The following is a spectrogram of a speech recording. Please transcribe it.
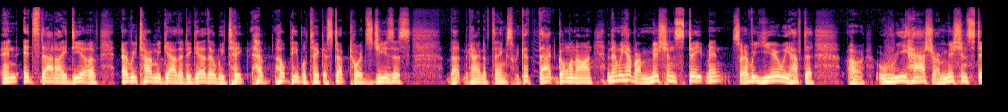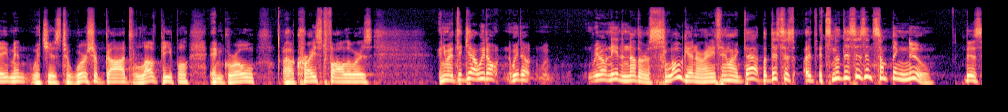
And it's that idea of every time we gather together, we take have, help people take a step towards Jesus that kind of thing. So we got that going on. And then we have our mission statement. So every year we have to uh, rehash our mission statement, which is to worship God, to love people, and grow uh, Christ followers. And you might think, yeah, we don't, we don't, we don't need another slogan or anything like that. But this is, it's not, this isn't something new. This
